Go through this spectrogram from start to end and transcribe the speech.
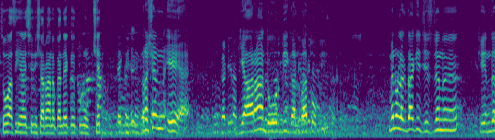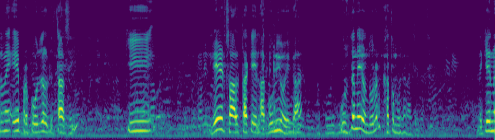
ਸੋ ਅਸੀਂ ਅਸ਼ਵਨੀ ਸ਼ਰਮਾ ਨੂੰ ਕਹਿੰਦੇ ਕਿ ਤੂੰ ਛੇਤੀ ਪ੍ਰਸ਼ਨ ਇਹ ਹੈ 11 ਦੌਰ ਦੀ ਗੱਲਬਾਤ ਹੋ ਗਈ। ਮੈਨੂੰ ਲੱਗਦਾ ਕਿ ਜਿਸ ਦਿਨ ਕੇਂਦਰ ਨੇ ਇਹ ਪ੍ਰਪੋਜ਼ਲ ਦਿੱਤਾ ਸੀ ਕਿ ਡੇਢ ਸਾਲ ਤੱਕ ਇਹ ਲਾਗੂ ਨਹੀਂ ਹੋਏਗਾ, ਉਸ ਦਿਨ ਇਹ ਅੰਦੋਲਨ ਖਤਮ ਹੋ ਜਾਣਾ ਚਾਹੀਦਾ ਸੀ। ਲੇਕਿਨ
